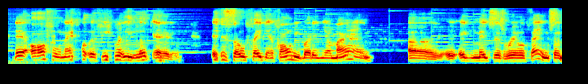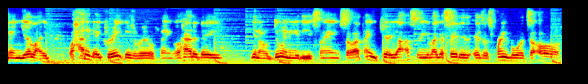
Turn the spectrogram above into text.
they're awful now if you really look at them it's so fake and phony, but in your mind, uh, it, it, makes this real thing. So then you're like, well, how did they create this real thing? Or how did they, you know, do any of these things? So I think curiosity, like I said, is, is a springboard to all,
